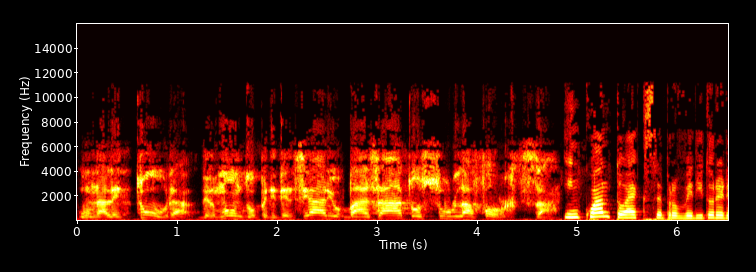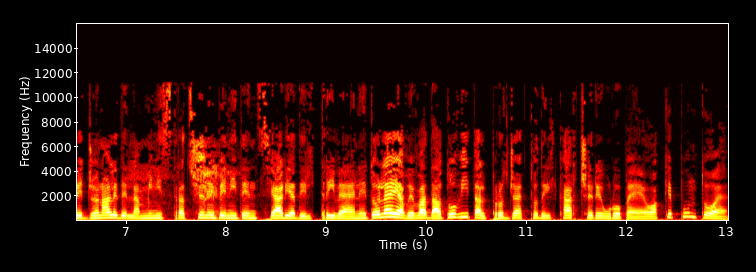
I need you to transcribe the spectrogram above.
una lettura del mondo penitenziario basato sulla forza. In quanto ex provveditore regionale dell'amministrazione sì. penitenziaria del Triveneto, lei aveva dato vita al progetto del carcere europeo. A che punto è?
